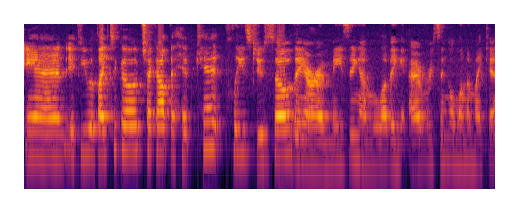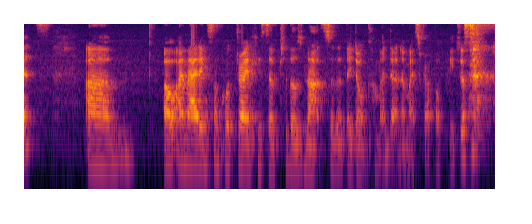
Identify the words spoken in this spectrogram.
And if you would like to go check out the Hip Kit, please do so. They are amazing. I'm loving every single one of my kits. Um, oh, I'm adding some quick dry adhesive to those knots so that they don't come undone in my scrapbook pages.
